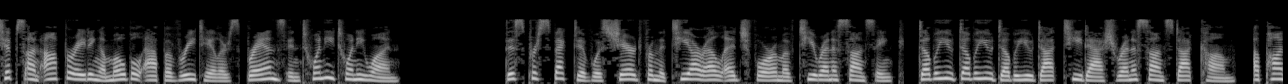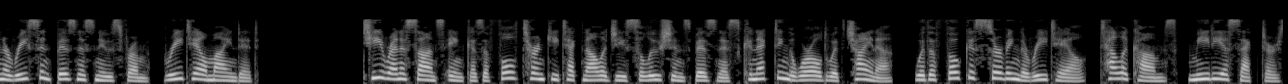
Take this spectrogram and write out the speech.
Tips on operating a mobile app of retailers brands in 2021. This perspective was shared from the TRL Edge forum of T-Renaissance Inc., www.t-renaissance.com, upon a recent business news from Retail Minded. T-Renaissance Inc. is a full turnkey technology solutions business connecting the world with China, with a focus serving the retail, telecoms, media sectors.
